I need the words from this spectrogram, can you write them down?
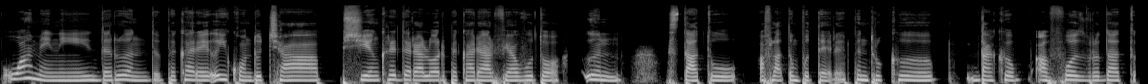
oamenii de rând pe care îi conducea și încrederea lor pe care ar fi avut-o în statul aflat în putere. Pentru că dacă a fost vreodată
